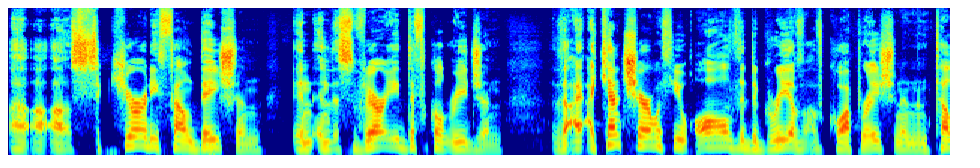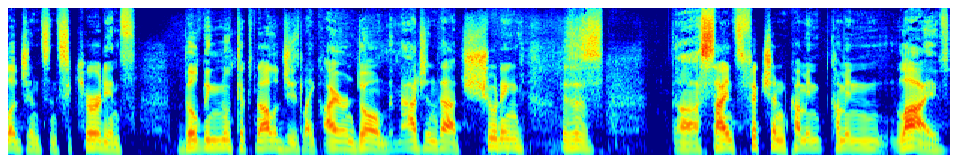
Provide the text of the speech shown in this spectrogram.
a, a, a security foundation in, in this very difficult region. The, I, I, can't share with you all the degree of, of cooperation and intelligence and security and f- building new technologies like Iron Dome. Imagine that shooting. This is uh, science fiction coming coming live.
